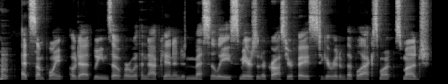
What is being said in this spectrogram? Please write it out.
At some point, Odette leans over with a napkin and just messily smears it across your face to get rid of that black smu- smudge.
